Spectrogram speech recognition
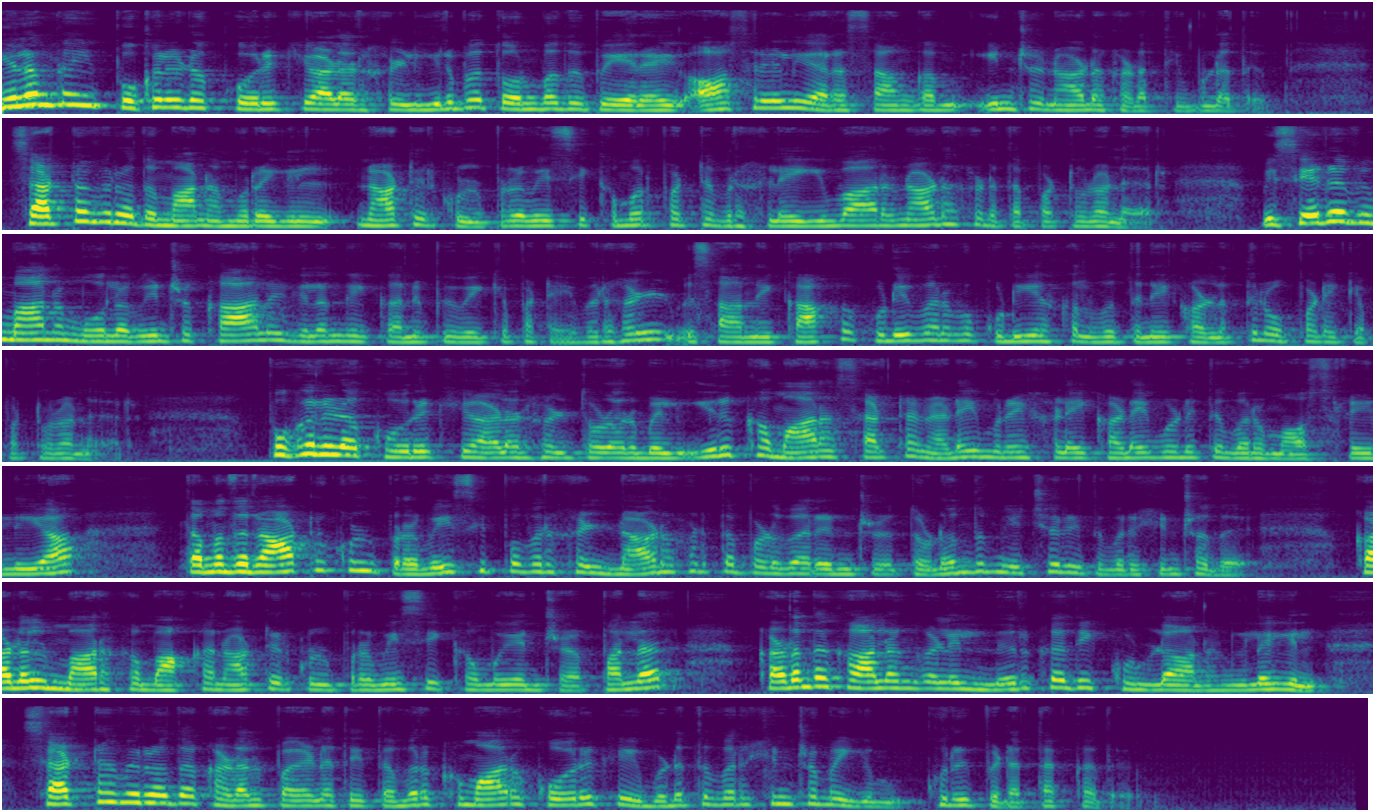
இலங்கை புகலிட கோரிக்கையாளர்கள் இருபத்தொன்பது பேரை ஆஸ்திரேலிய அரசாங்கம் இன்று நாடு கடத்தியுள்ளது. சட்டவிரோதமான முறையில் நாட்டிற்குள் பிரவேசிக்க முற்பட்டவர்களே இவ்வாறு நாடு கடத்தப்பட்டுள்ளனர். விசேட விமானம் மூலம் இன்று காலை இலங்கைக்கு அனுப்பி வைக்கப்பட்ட இவர்கள் விசாரணைக்காக குடிவரவு குடியகல்வு திணைக்களத்தில் ஒப்படைக்கப்பட்டுள்ளனர். புகலிட கோரிக்கையாளர்கள் தொடர்பில் இறுக்கமான சட்ட நடைமுறைகளை கடைபிடித்து வரும் ஆஸ்திரேலியா தமது நாட்டுக்குள் பிரவேசிப்பவர்கள் நாடு கடத்தப்படுவர் என்று தொடர்ந்தும் எச்சரித்து வருகின்றது. கடல் மார்க்கமாக நாட்டிற்குள் பிரவேசிக்க முயன்ற பலர் கடந்த காலங்களில் நிர்கதிக்குள்ளான நிலையில் சட்டவிரோத கடல் பயணத்தை தவிர்க்குமாறு கோரிக்கை விடுத்து வருகின்றமையும் குறிப்பிடத்தக்கது.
